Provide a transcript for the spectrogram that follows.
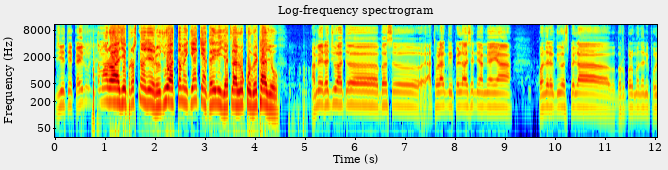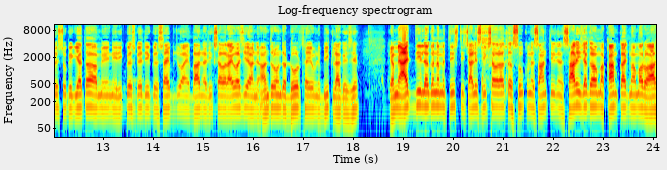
જે તે કર્યું તમારો આ જે પ્રશ્ન છે, રજૂઆત તમે ક્યાં ક્યાં કરી? જેટલા લોકો બેઠા છો અમે રજૂઆત બસ થોડાક દિવસ પહેલાં છે ને અમે અહીંયા પંદરક દિવસ પહેલાં રૂપલ મદનની પોલીસ ચોકી ગયા હતા. અમે એની રિક્વેસ્ટ કરી હતી કે સાહેબ જો અહીંયા બહારના રિક્ષાવાળા આવ્યા છે અને અંદરો અંદર ડોર થાય એમને બીક લાગે છે કે અમે આજથી લગ્ન અમે ત્રીસથી ચાલીસ રિક્ષાવાળા હતા. સુખ અને શાંતિ અને સારી જગાઓમાં કામકાજમાં અમારો આ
